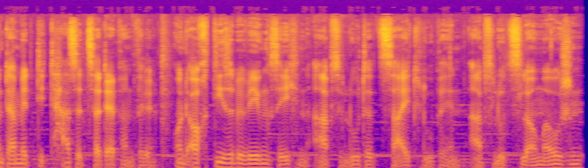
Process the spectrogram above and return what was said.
und damit die Tasse zerdeppern will. Und auch diese Bewegung sehe ich in absoluter Zeitlupe, in absolut Slow Motion,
